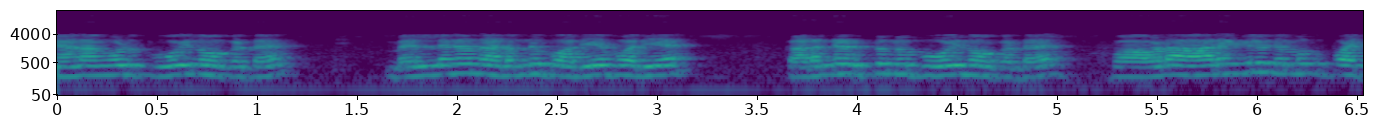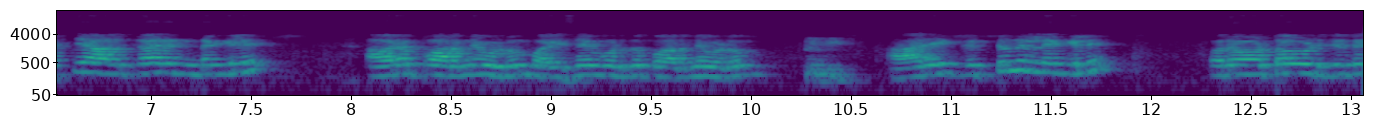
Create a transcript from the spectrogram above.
ഞാൻ അങ്ങോട്ട് പോയി നോക്കട്ടെ. മെല്ലനെ നടന്ന് പതിയെ പതിയെ കടന്റെ അടുത്തുനിന്ന് പോയി നോക്കട്ടെ. അപ്പോൾ അവിടെ ആരെങ്കിലും നമുക്ക് പറ്റിയ ആൾക്കാരുണ്ടെങ്കിൽ അവരെ പറഞ്ഞു വിടും. പൈസയും കൊടുത്ത് പറഞ്ഞു വിടും. ആരെയും കിട്ടുന്നില്ലെങ്കിൽ ഒരു ഓട്ടോ പിടിച്ചിട്ട്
